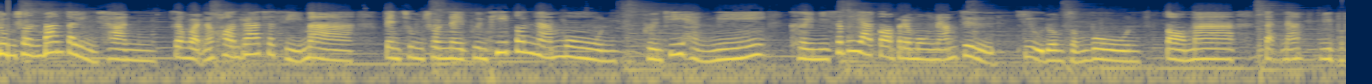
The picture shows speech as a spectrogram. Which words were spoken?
ชุมชนบ้านตลิ่งชัน จังหวัดนครราชสีมา เป็นชุมชนในพื้นที่ต้นน้ำมูล พื้นที่แห่งนี้เคยมีทรัพยากรประมงน้ำจืด ที่อุดมสมบูรณ์ ต่อมาสัตว์น้ำมีป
